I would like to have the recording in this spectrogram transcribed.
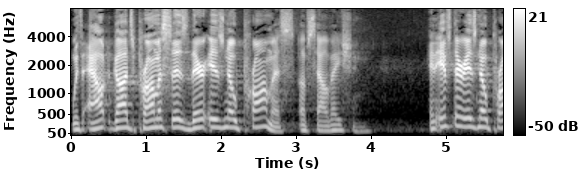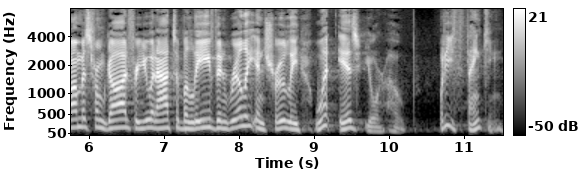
Without God's promises, there is no promise of salvation. And if there is no promise from God for you and I to believe, then really and truly, what is your hope? What are you thinking?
